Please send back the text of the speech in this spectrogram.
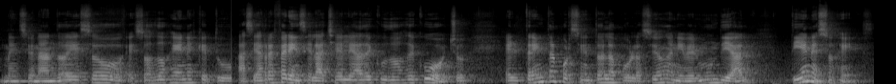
mencionando eso, esos dos genes que tú hacías referencia, el HLA de Q2 de Q8, el 30% de la población a nivel mundial tiene esos genes.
